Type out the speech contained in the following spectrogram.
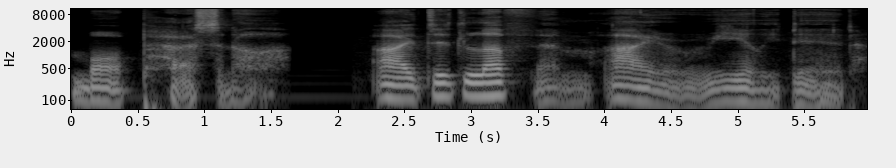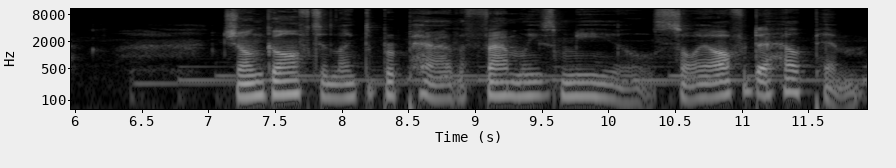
more personal. I did love them, I really did. Junk often liked to prepare the family's meals, so I offered to help him.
